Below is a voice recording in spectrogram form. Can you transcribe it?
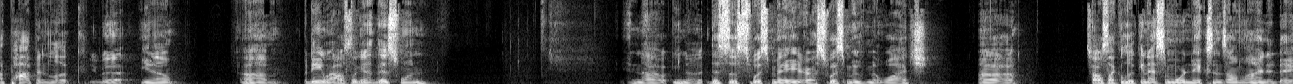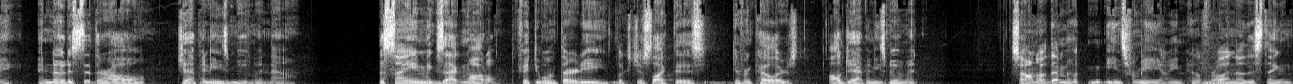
a popping look, You bet. you know. Um, but anyway, I was looking at this one, and uh, you know, this is a Swiss made or a Swiss movement watch. Uh, so I was like looking at some more Nixons online today, and noticed that they're all Japanese movement now. The same exact model, fifty one thirty, looks just like this, different colors, all Japanese movement. So I don't know what that mo- means for me. I mean, hell, for all I know, this thing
